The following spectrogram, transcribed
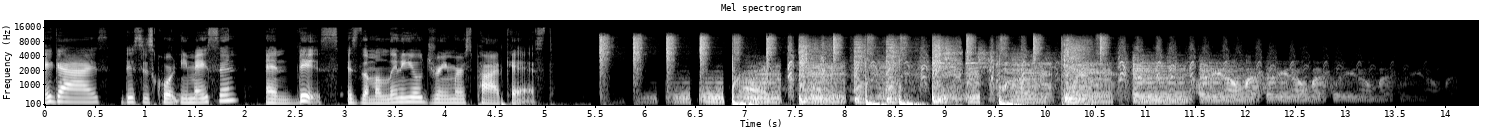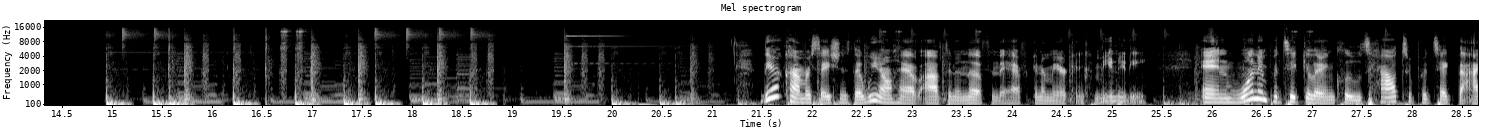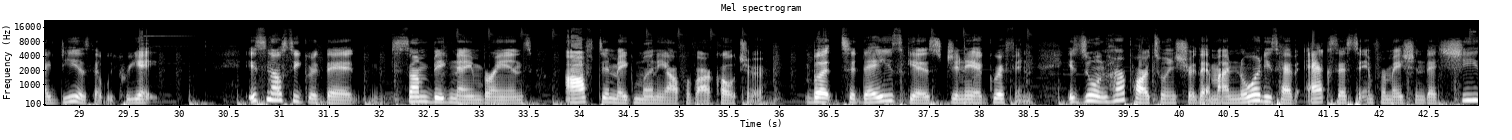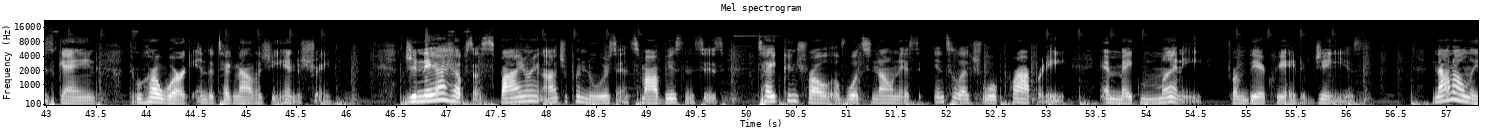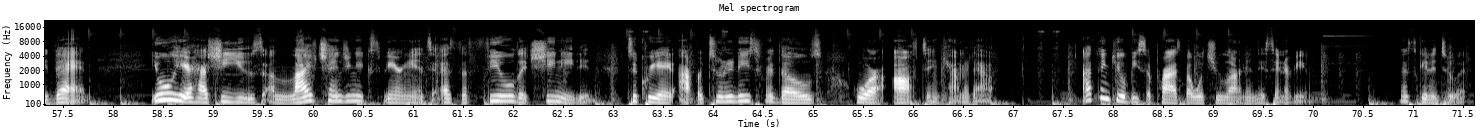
Hey guys, this is Courtney Mason, and this is the Millennial Dreamers Podcast. There are conversations that we don't have often enough in the African American community. And one in particular includes how to protect the ideas that we create. It's no secret that some big name brands often make money off of our culture. But today's guest, Janeya Griffin, is doing her part to ensure that minorities have access to information that she's gained through her work in the technology industry. Janeya helps aspiring entrepreneurs and small businesses take control of what's known as intellectual property and make money from their creative genius. Not only that, you'll hear how she used a life changing experience as the fuel that she needed to create opportunities for those who are often counted out. I think you'll be surprised by what you learn in this interview. Let's get into it.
